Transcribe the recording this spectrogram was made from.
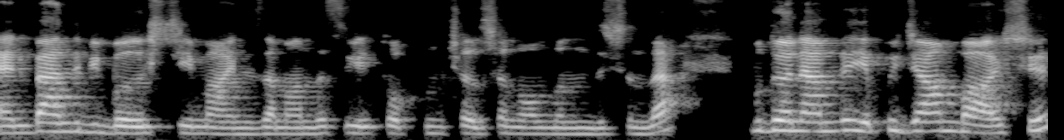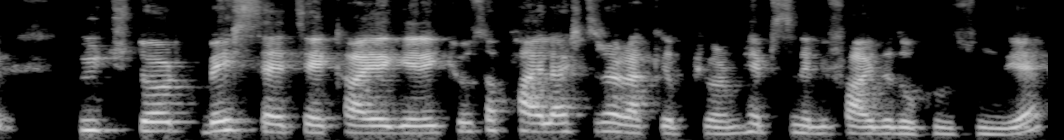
yani ben de bir bağışçıyım aynı zamanda sivil toplum çalışan olmanın dışında. Bu dönemde yapacağım bağışı 3, 4, 5 STK'ya gerekiyorsa paylaştırarak yapıyorum. Hepsine bir fayda dokunsun diye.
